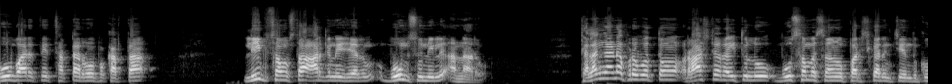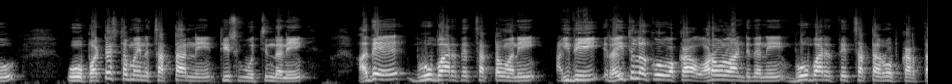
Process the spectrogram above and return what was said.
భూభారతి చట్ట రూపకర్త లీప్ సంస్థ ఆర్గనైజర్ భూమి సునీల్ అన్నారు. తెలంగాణ ప్రభుత్వం రాష్ట్ర రైతులు భూ సమస్యలను పరిష్కరించేందుకు ఓ పటిష్టమైన చట్టాన్ని తీసుకువచ్చిందని అదే భూభారత చట్టం అని ఇది రైతులకు ఒక వరం లాంటిదని భూభారతి చట్ట రూపకర్త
